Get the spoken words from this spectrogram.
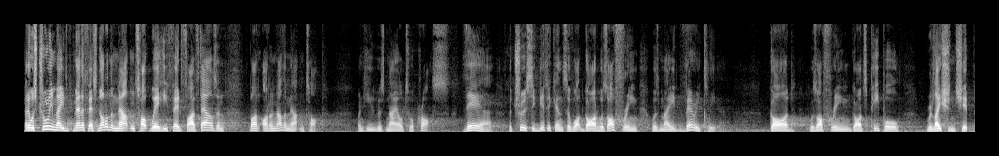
and it was truly made manifest not on the mountaintop where he fed 5,000, but on another mountaintop when he was nailed to a cross. There, the true significance of what God was offering was made very clear. God was offering God's people relationship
